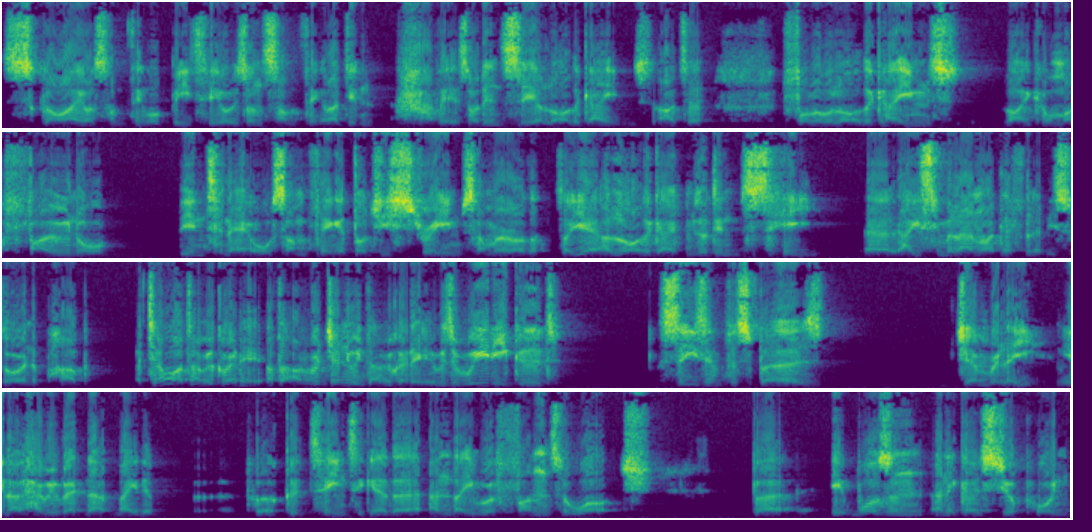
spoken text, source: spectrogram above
Sky or something or BT or it was on something, and I didn't have it, so I didn't see a lot of the games. I had to follow a lot of the games like on my phone or the internet or something, a dodgy stream somewhere or other. So yeah, a lot of the games I didn't see. Uh, AC Milan I definitely saw in a pub. I tell you what, I don't regret it. I, don't, I genuinely don't regret it. It was a really good season for Spurs generally. You know, Harry Redknapp made a put a good team together, and they were fun to watch. But it wasn't, and it goes to your point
